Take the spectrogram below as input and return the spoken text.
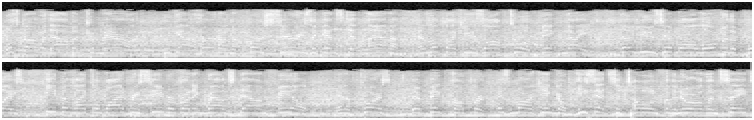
We'll start with Alvin Kamara, who got hurt on the first series against Atlanta and looked like he was off to a big night. They'll use him all over the place, even like a wide receiver running routes downfield. And of course, big thumper is Mark Ingram. He sets the tone for the New Orleans Saints,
